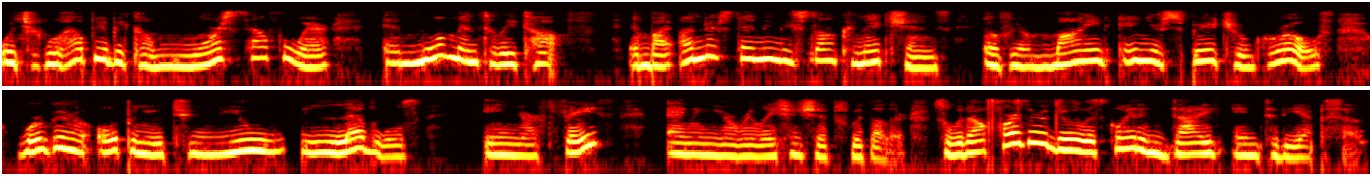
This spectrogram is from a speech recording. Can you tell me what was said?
which will help you become more self-aware and more mentally tough. And by understanding these strong connections of your mind and your spiritual growth, we're going to open you to new levels in your faith and in your relationships with others. So without further ado, let's go ahead and dive into the episode.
